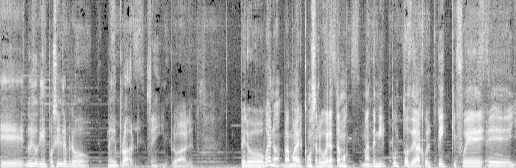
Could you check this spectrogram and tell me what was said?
eh, no digo que es imposible, pero medio improbable. Sí, improbable. Pero bueno, vamos a ver cómo se recupera. Estamos más de mil puntos debajo del pic, que fue eh,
